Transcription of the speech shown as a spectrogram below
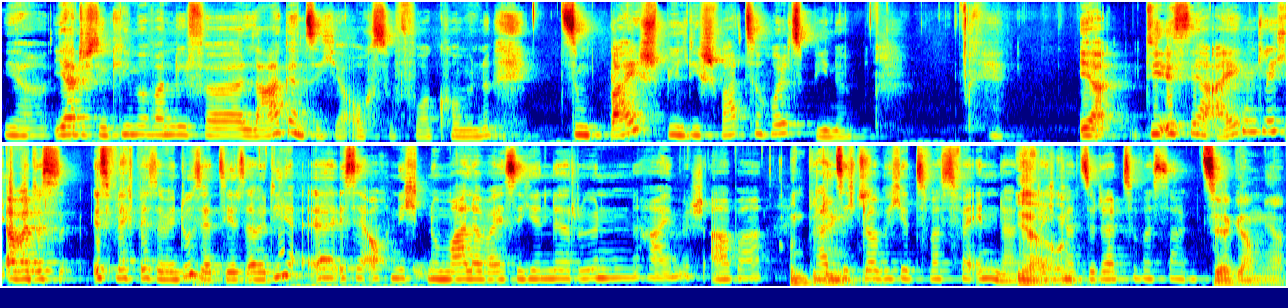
Ja, ja, durch den Klimawandel verlagern sich ja auch so Vorkommen. Ne? Zum Beispiel die schwarze Holzbiene. Ja, die ist ja eigentlich, aber das ist vielleicht besser, wenn du es erzählst, aber die äh, ist ja auch nicht normalerweise hier in der Rhön heimisch, aber Unbedingt. hat sich, glaube ich, jetzt was verändert. Ja, vielleicht kannst du dazu was sagen. Sehr gern, ja.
